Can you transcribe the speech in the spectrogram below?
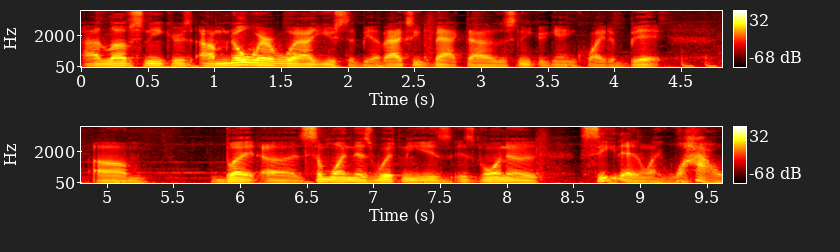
I love sneakers. I'm nowhere where I used to be. I've actually backed out of the sneaker game quite a bit. Um, but uh, someone that's with me is is going to see that and like, wow.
